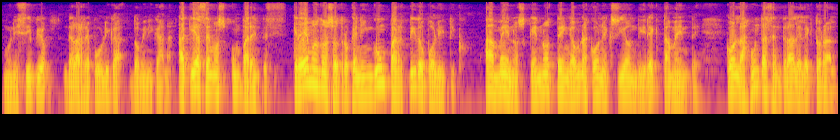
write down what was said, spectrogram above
municipio de la República Dominicana. Aquí hacemos un paréntesis. Creemos nosotros que ningún partido político, a menos que no tenga una conexión directamente con la Junta Central Electoral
